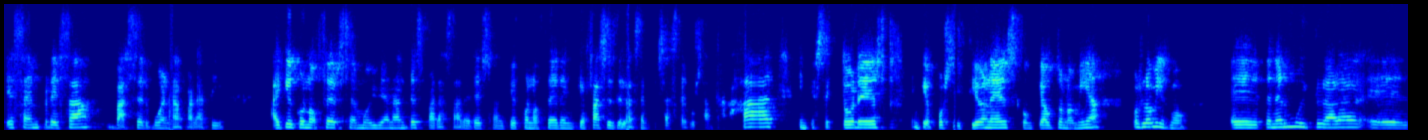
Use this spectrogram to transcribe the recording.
esa empresa va a ser buena para ti hay que conocerse muy bien antes para saber eso. Hay que conocer en qué fases de las empresas te gustan trabajar, en qué sectores, en qué posiciones, con qué autonomía. Pues lo mismo, eh, tener muy clara eh,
